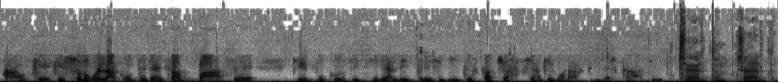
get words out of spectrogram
anche, che sono quella competenza base che può consentire alle imprese di interfacciarsi anche con altri mercati. Certo, certo.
